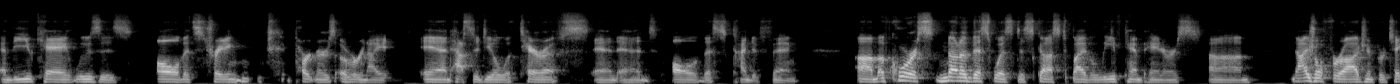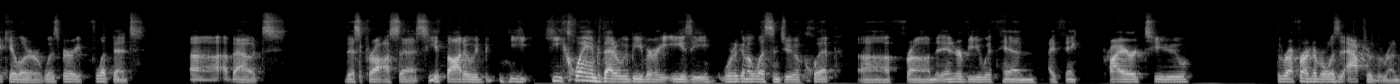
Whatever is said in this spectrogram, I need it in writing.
and the UK loses all of its trading partners overnight and has to deal with tariffs and and all of this kind of thing. Um, of course, none of this was discussed by the Leave campaigners. Um, Nigel Farage, in particular, was very flippant uh, about this process. He thought it would. Be, he he claimed that it would be very easy. We're going to listen to a clip uh, from an interview with him. I think prior to the referendum, or was it after the re-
